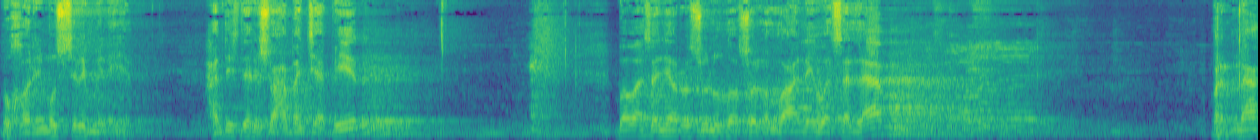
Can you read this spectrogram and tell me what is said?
Bukhari Muslim ini ya. Hadis dari sahabat Jabir bahwasanya Rasulullah sallallahu alaihi wasallam pernah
